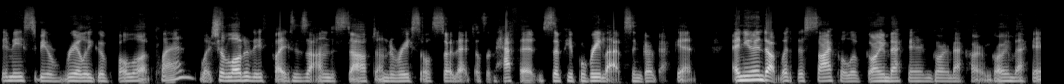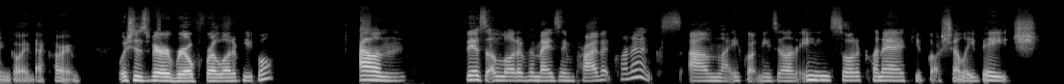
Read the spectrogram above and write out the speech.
there needs to be a really good follow-up plan which a lot of these places are understaffed under resourced so that doesn't happen so people relapse and go back in and you end up with this cycle of going back in going back home going back in going back home which is very real for a lot of people um, there's a lot of amazing private clinics. Um, like you've got New Zealand Eating Disorder Clinic, you've got Shelley Beach.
